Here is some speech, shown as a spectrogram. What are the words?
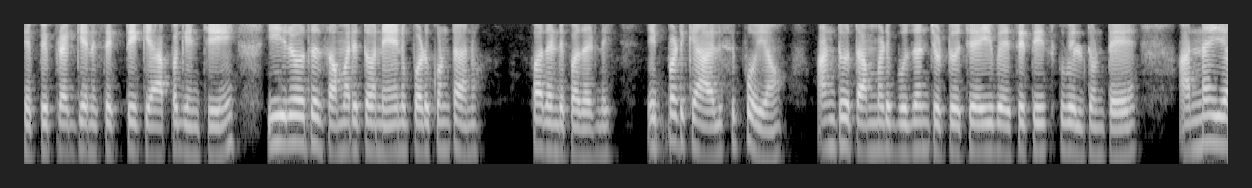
చెప్పి ప్రజ్ఞని శక్తికి అప్పగించి ఈరోజు సమరితో నేను పడుకుంటాను. పదండి పదండి. ఇప్పటికే అలసిపోయాం. అంటూ తమ్ముడి భుజం చుట్టూ చేయి వేసి తీసుకువెళ్తుంటే అన్నయ్య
